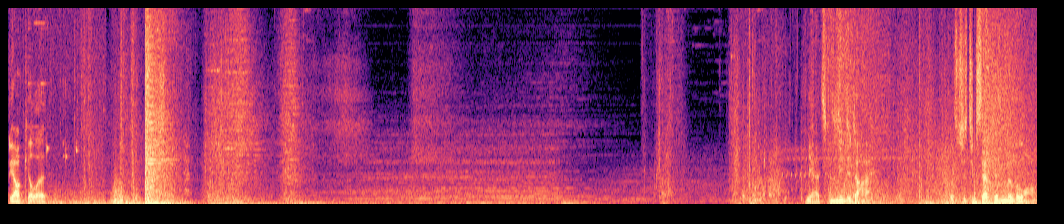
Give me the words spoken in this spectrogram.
Maybe I'll kill it. Yeah, it's gonna need to die. Let's just accept it and move along.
